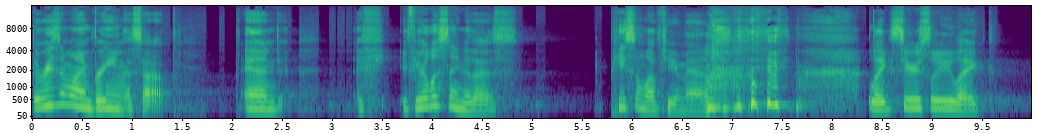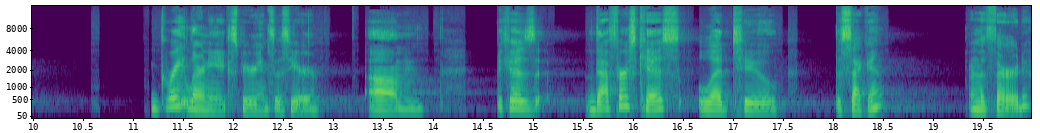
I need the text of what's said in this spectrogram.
the reason why I'm bringing this up And if if you're listening to this, peace and love to you, man. like seriously, like great learning experiences here. Um, because that first kiss led to the second and the third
